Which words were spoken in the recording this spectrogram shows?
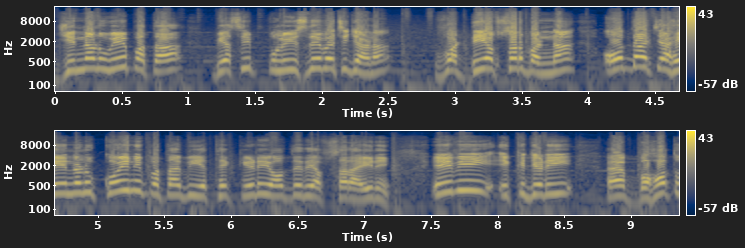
ਜਿਨ੍ਹਾਂ ਨੂੰ ਇਹ ਪਤਾ ਵੀ ਅਸੀਂ ਪੁਲਿਸ ਦੇ ਵਿੱਚ ਜਾਣਾ। ਵੱਡੇ ਅਫਸਰ ਬਣਨਾ, ਅਹੁਦਾ ਚਾਹੇ ਇਹਨਾਂ ਨੂੰ ਕੋਈ ਨਹੀਂ ਪਤਾ ਵੀ ਇੱਥੇ ਕਿਹੜੇ ਅਹੁਦੇ ਦੇ ਅਫਸਰ ਆਏ ਨੇ। ਇਹ ਵੀ ਇੱਕ ਜਿਹੜੀ ਬਹੁਤ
